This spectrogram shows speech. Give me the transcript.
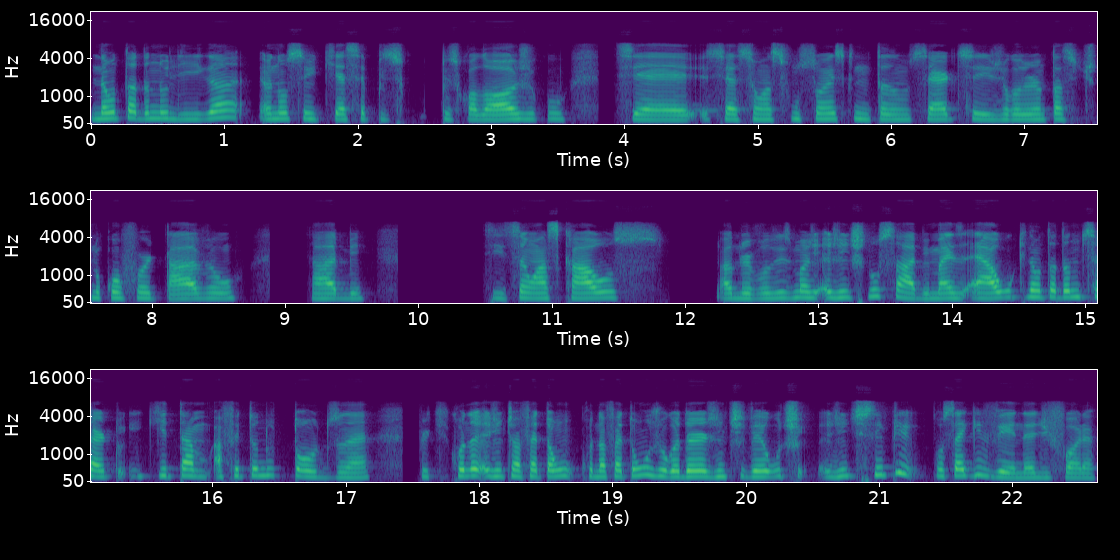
não tá dando liga. Eu não sei o que é ser psicológico, se, é, se é, são as funções que não estão dando certo, se o jogador não tá se sentindo confortável, sabe? Se são as caos, o nervosismo, a gente não sabe, mas é algo que não tá dando certo e que tá afetando todos, né? Porque quando a gente afeta um, quando afeta um jogador, a gente vê, a gente sempre consegue ver, né, de fora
